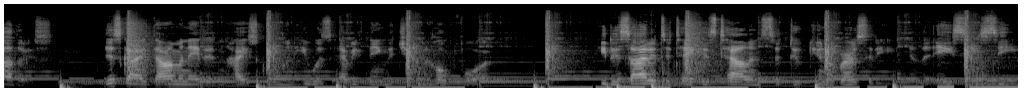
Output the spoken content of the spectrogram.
others. This guy dominated in high school and he was everything that you could hope for. He decided to take his talents to Duke University in the ACC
